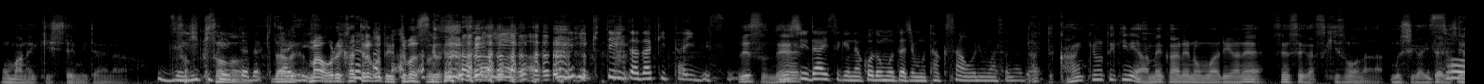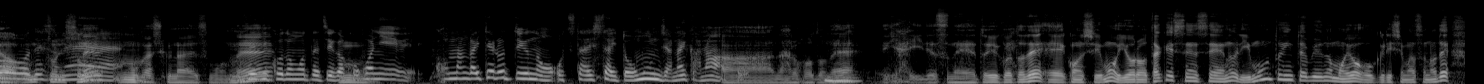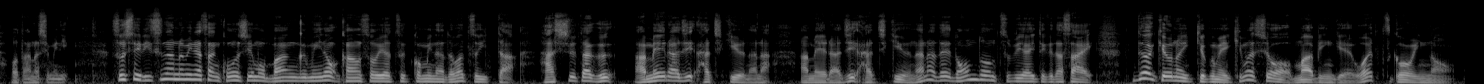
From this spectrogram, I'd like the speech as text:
お招きしてみたいな。ぜひ来ていただきたいまあ俺勝手なこと言ってます。ぜひぜひ来ていただきたいです。ですね。虫大好きな子供たちもたくさんおりますので。だって環境的にはアメカレの周りはね先生が好きそうな虫がいたりしてそうですいや本当にねうん。おかしくないですもんね。ぜひ子供たちがここにこんなんがいてるっていうのをお伝えしたいと思うんじゃないかなああなるほどね、いやいいですね。ということで、えー今週も養老孟先生のリモートインタビューの模様をお送りしますのでお楽しみに。そしてリスナーの皆さん今週も番組の感想やツッコミなどはツイッターハッシュタグアメラジ897アメラジ897でどんどんつぶやいてください。では今日の1曲目いきましょう。マービン・ゲイ What's Going On?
